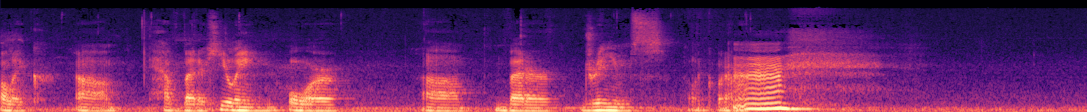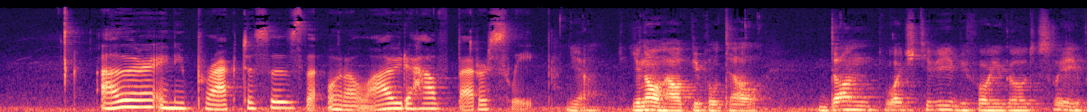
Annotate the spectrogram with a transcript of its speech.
or like um, have better healing or uh, better dreams like whatever Mm. Are there any practices that would allow you to have better sleep? yeah you know how people tell don't watch tv before you go to sleep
